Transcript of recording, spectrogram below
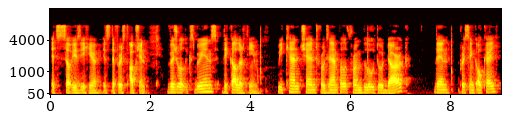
it's so easy here. It's the first option. Visual experience the color theme. We can change for example from blue to dark then pressing ok.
